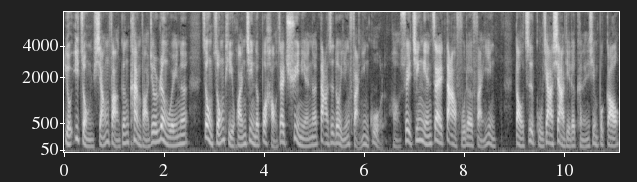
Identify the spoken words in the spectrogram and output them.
有一种想法跟看法，就认为呢，这种总体环境的不好，在去年呢大致都已经反映过了，好，所以今年再大幅的反应。导致股价下跌的可能性不高。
